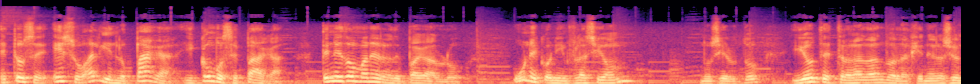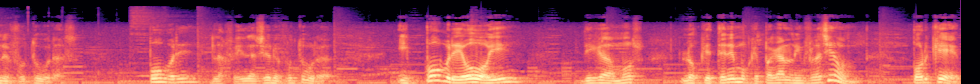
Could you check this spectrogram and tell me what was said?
Entonces, eso alguien lo paga. ¿Y cómo se paga? Tiene dos maneras de pagarlo. Una es con inflación, ¿no es cierto? y otras trasladando a las generaciones futuras. Pobre las generaciones futuras. Y pobre hoy, digamos, los que tenemos que pagar la inflación. ¿Por qué?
